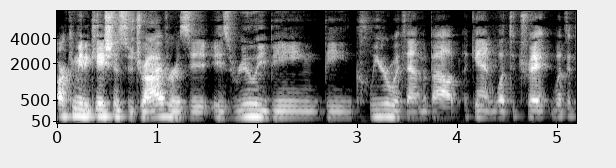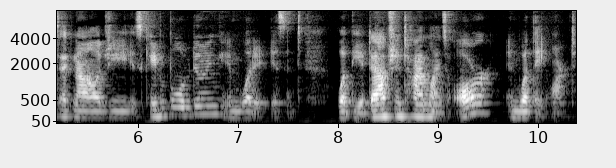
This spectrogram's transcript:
our communications to drivers is really being being clear with them about again what the tra- what the technology is capable of doing and what it isn't what the adoption timelines are and what they aren't.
